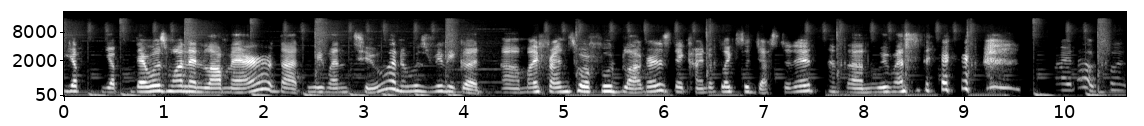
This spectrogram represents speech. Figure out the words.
Yep, yep. There was one in La Mer that we went to, and it was really good. Uh, my friends who are food bloggers, they kind of like suggested it, and then we went there right out. But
